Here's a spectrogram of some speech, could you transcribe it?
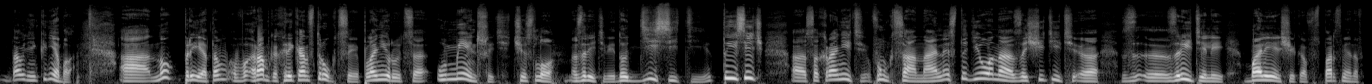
давненько не было. А, но при этом в рамках реконструкции планируется уменьшить число зрителей до 10 тысяч, а, сохранить функциональность стадиона, защитить а, зрителей, болельщиков, спортсменов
